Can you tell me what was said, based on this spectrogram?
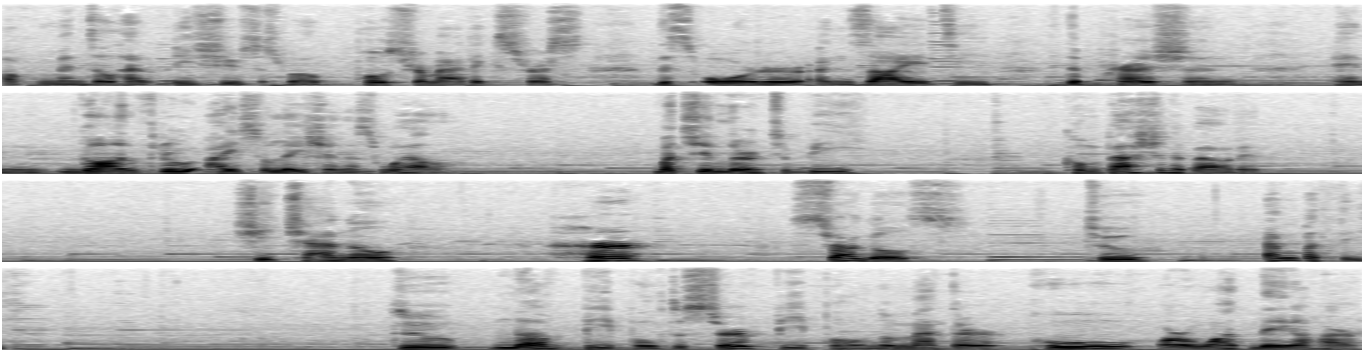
of mental health issues as well post traumatic stress disorder, anxiety, depression, and gone through isolation as well. But she learned to be compassionate about it. She channeled her struggles to to empathy, to love people, to serve people, no matter who or what they are.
